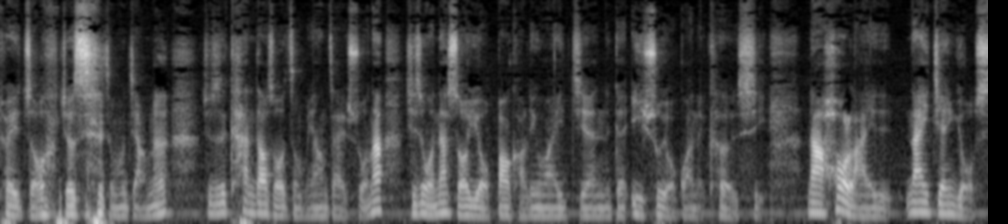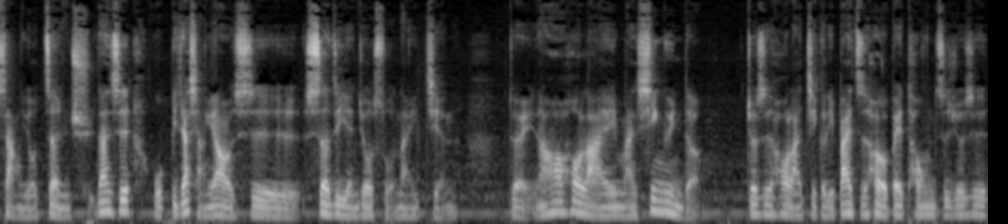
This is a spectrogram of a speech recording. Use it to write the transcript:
退周 就是怎么讲呢？就是看到时候怎么样再说。那其实我那时候有报考另外一间跟艺术有关的科系，那后来那一间有上有正取，但是我比较想要的是设计研究所那一间。对，然后后来蛮幸运的，就是后来几个礼拜之后有被通知，就是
